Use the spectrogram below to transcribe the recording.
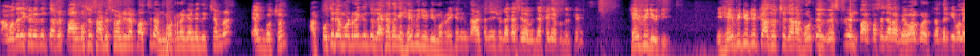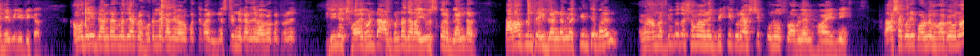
আমাদের এখানে কিন্তু আপনি পাঁচ বছর সার্ভিস ওয়ারেন্টিটা পাচ্ছেন আর মোটরের গ্যারান্টি দিচ্ছি আমরা এক বছর। আর প্রতিটা মোটরে কিন্তু লেখা থাকে হেভি ডিউটি মোটর এখানে কিন্তু আরেকটা জিনিস লেখা ছিল, আমি দেখাইনি আপনাদেরকে। হেভি ডিউটি এই হেভি ডিউটির কাজ হচ্ছে যারা হোটেল রেস্টুরেন্ট পারপাসে যারা ব্যবহার করে, তাদেরকে বলে হেভি ডিউটি কাজ। আমাদের এই ব্ল্যান্ডারগুলো দিয়ে আপনি হোটেলের কাজে ব্যবহার করতে পারেন রেস্টুরেন্টের কাজে ব্যবহার করতে পারেন। দিনে ছয় ঘণ্টা, আট ঘণ্টা যারা ইউজ করে ব্ল্যান্ডার, তারাও কিন্তু এই ব্ল্যান্ডারগুলো কিনতে পারেন। এবং আমরা বিগত সময় অনেক বিক্রি করে আসছি, কোনো প্রবলেম হয়নি। আশা করি প্রবলেম হবেও না।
